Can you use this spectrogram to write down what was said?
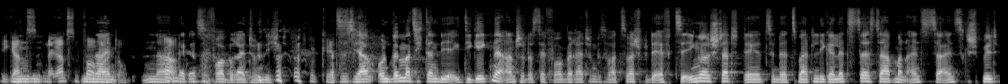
Die ganzen, in der ganzen Vorbereitung. Nein, nein, ah. in der ganzen Vorbereitung nicht. okay. Das ist ja, und wenn man sich dann die, die Gegner anschaut aus der Vorbereitung, das war zum Beispiel der FC Ingolstadt, der jetzt in der zweiten Liga letzter ist, da hat man 1 zu 1 gespielt.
